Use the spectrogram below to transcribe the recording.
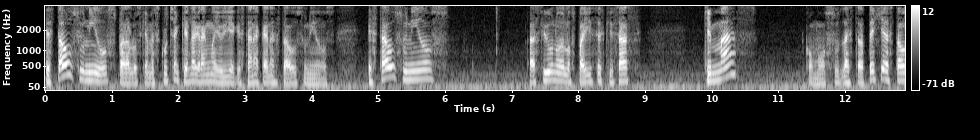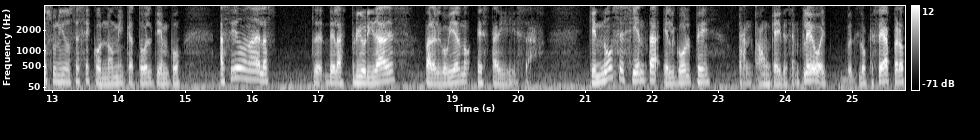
Estados Unidos, para los que me escuchan, que es la gran mayoría que están acá en Estados Unidos, Estados Unidos ha sido uno de los países quizás que más, como la estrategia de Estados Unidos es económica todo el tiempo, ha sido una de las, de las prioridades para el gobierno estabilizar. Que no se sienta el golpe tanto, aunque hay desempleo, hay lo que sea, pero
